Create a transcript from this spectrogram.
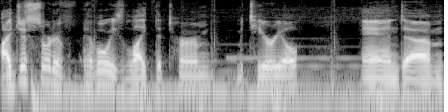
I just sort of have always liked the term material, and um,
